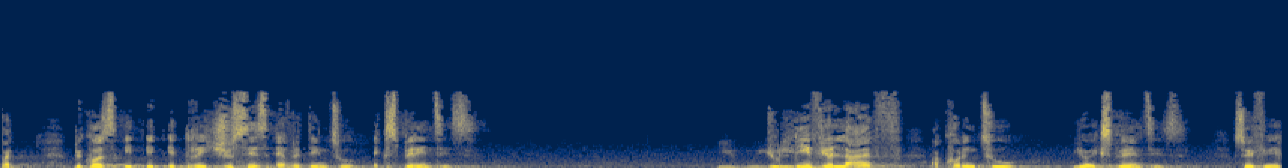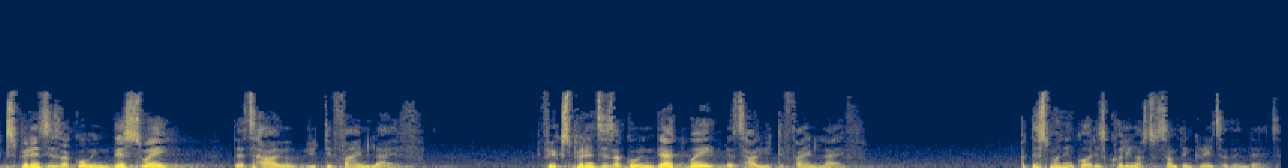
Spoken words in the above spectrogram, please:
But because it, it, it reduces everything to experiences. You, you live your life according to your experiences. So if your experiences are going this way, that's how you, you define life. If your experiences are going that way, that's how you define life. But this morning, God is calling us to something greater than that.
